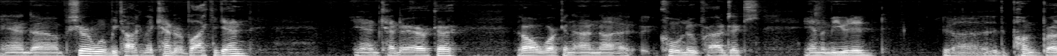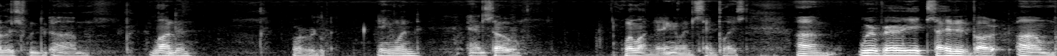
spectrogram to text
And uh, I'm sure we'll be talking to Kendra Black again and Kendra Erica. They're all working on uh, cool new projects. And the Muted, uh, the Punk Brothers from um, London or England. And so, well, London, England, same place. Um, we're very excited about um,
